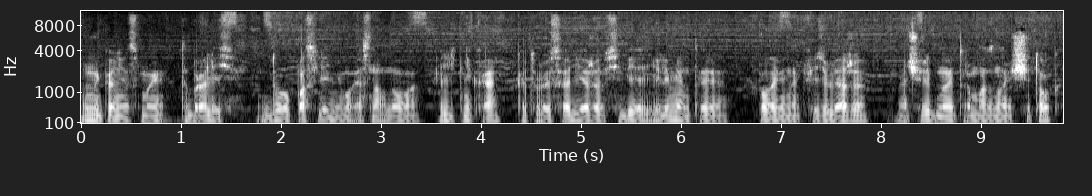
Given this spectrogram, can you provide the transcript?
И, наконец, мы добрались до последнего и основного литника, который содержит в себе элементы половинок фюзеляжа, очередной тормозной щиток,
